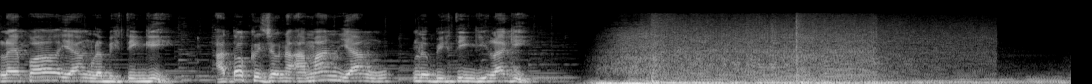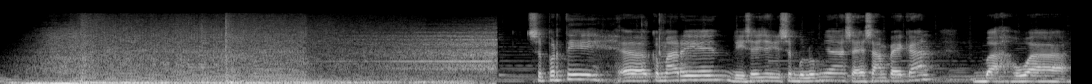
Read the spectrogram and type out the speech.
level yang lebih tinggi atau ke zona aman yang lebih tinggi lagi. Seperti eh, kemarin di sesi sebelumnya saya sampaikan bahwa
